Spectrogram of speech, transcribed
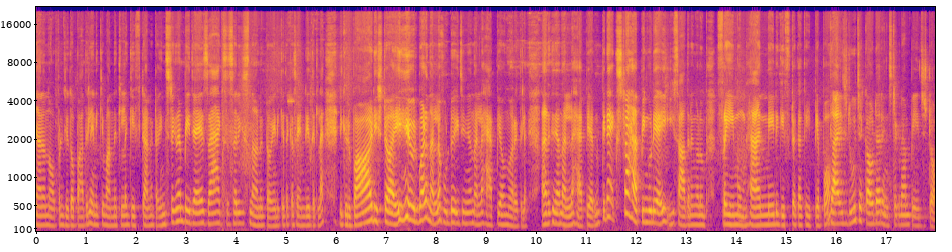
ഞാനൊന്ന് ഓപ്പൺ ചെയ്തു. അപ്പോൾ അതിൽ എനിക്ക് വന്നിട്ടുള്ള ഗിഫ്റ്റ് ആണ് കേട്ടോ ഇൻസ്റ്റഗ്രാം പേജായ സാ ആക്സസറീസ് എന്നാണ് കേട്ടോ എനിക്കിതൊക്കെ സെൻഡ് ചെയ്തിട്ടുള്ളത് എനിക്ക് ഒരുപാട് ഇഷ്ടമായി. ഒരുപാട് നല്ല ഫുഡ് കഴിച്ച് കഴിഞ്ഞാൽ നല്ല ഹാപ്പി ആവും എന്ന് പറയത്തില്ല. അതൊക്കെ ഞാൻ നല്ല ഹാപ്പി ആയിരുന്നു. പിന്നെ എക്സ്ട്രാ ഹാപ്പിയും കൂടിയായി ഈ സാധനങ്ങളും ഫ്രെയിമും ഹാൻഡ് മെയ്ഡ് ഗിഫ്റ്റൊക്കെ കിട്ടിയപ്പോൾ ഗൈസ് ഡു ചെക്ക് ഔട്ട് അവർ ഇൻസ്റ്റഗ്രാം പേജ് കേട്ടോ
